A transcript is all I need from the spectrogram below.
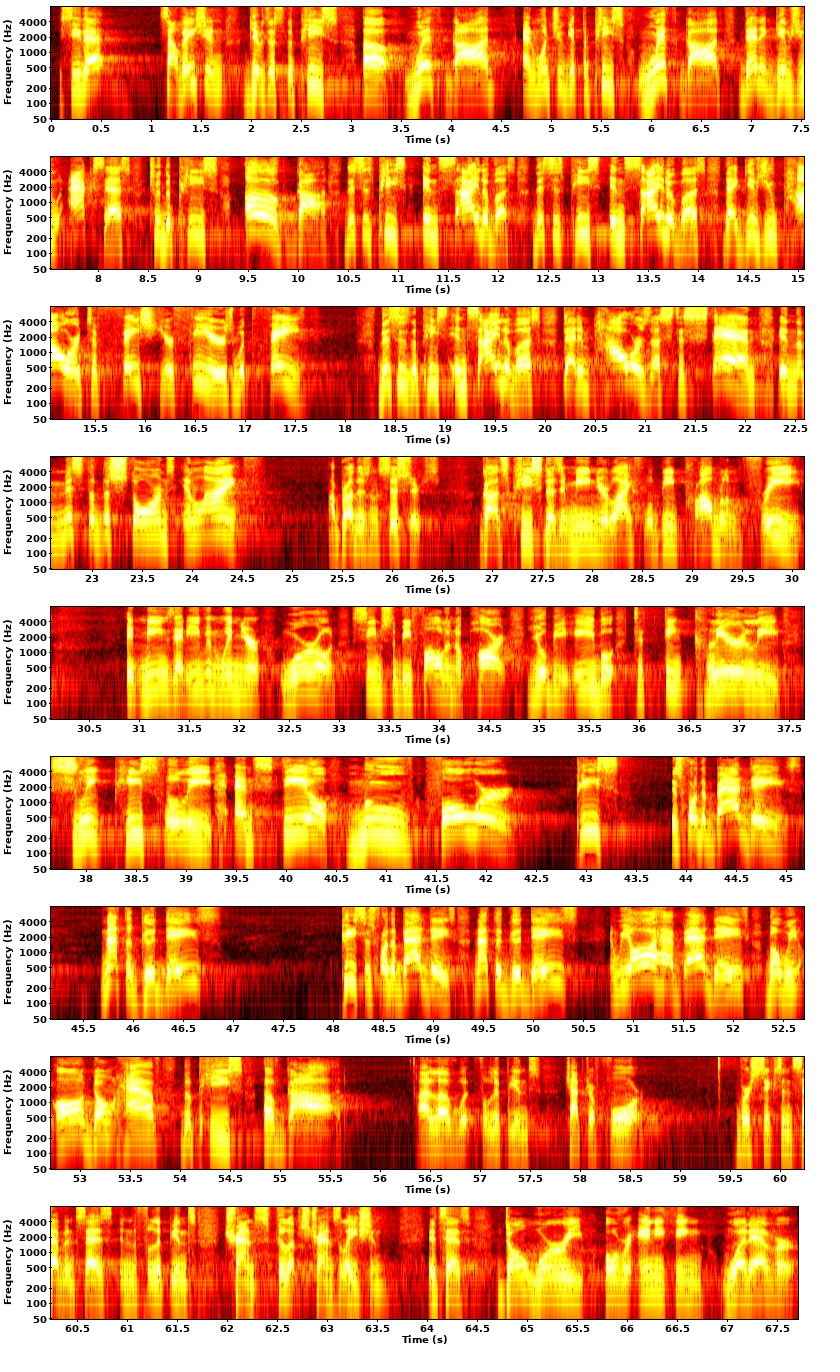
You see that? Salvation gives us the peace uh, with God, and once you get the peace with God, then it gives you access to the peace of God. This is peace inside of us. This is peace inside of us that gives you power to face your fears with faith. This is the peace inside of us that empowers us to stand in the midst of the storms in life. My brothers and sisters, God's peace doesn't mean your life will be problem free. It means that even when your world seems to be falling apart, you'll be able to think clearly, sleep peacefully, and still move forward. Peace is for the bad days, not the good days. Peace is for the bad days, not the good days. And we all have bad days, but we all don't have the peace of God. I love what Philippians chapter 4, verse 6 and 7 says in the Philippians trans, Phillips translation. It says, Don't worry over anything, whatever.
